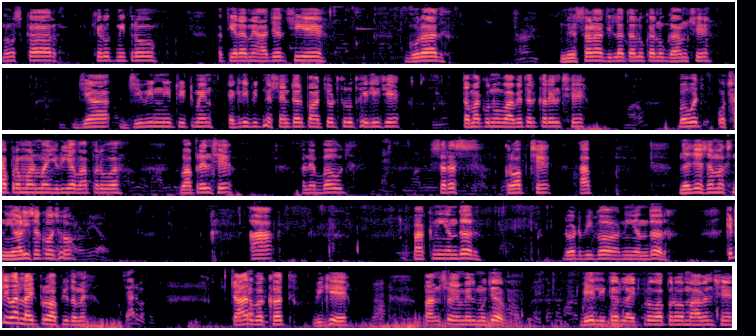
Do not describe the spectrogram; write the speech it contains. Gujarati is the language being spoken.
નમસ્કાર, ખેડૂત મિત્રો. અત્યારે અમે હાજર છીએ ગોરાદ મહેસાણા જિલ્લા તાલુકાનું ગામ છે. જ્યાં જીવીનની treatment agri business centre Panchod through થયેલી છે. તમાકુનું વાવેતર કરેલ છે. બહુ જ ઓછા પ્રમાણમાં યુરિયા વાપરવા, વાપરેલ છે. અને બહુ જ સરસ ક્રોપ છે. આપ નજર સમક્ષ નિહાળી શકો છો. આ પાકની અંદર દોઢ વીઘાની અંદર કેટલી વાર લાઇટ પ્રો આપ્યું તમે? ચાર વખત વીઘે પાંચસો એમએલ મુજબ બે લીટર લાઇટ પ્રો વાપરવામાં આવેલ છે.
